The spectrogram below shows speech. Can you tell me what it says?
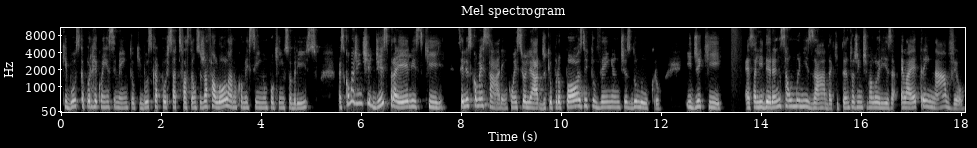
que busca por reconhecimento, que busca por satisfação. Você já falou lá no comecinho um pouquinho sobre isso, mas como a gente diz para eles que se eles começarem com esse olhar de que o propósito vem antes do lucro e de que essa liderança humanizada que tanto a gente valoriza, ela é treinável,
